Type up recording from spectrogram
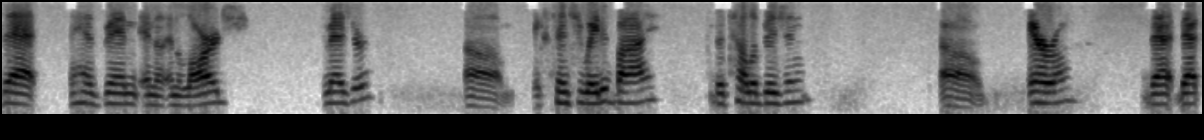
that has been in a, in a large measure um, accentuated by the television uh, era that that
